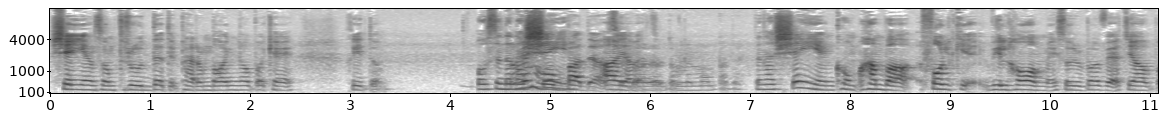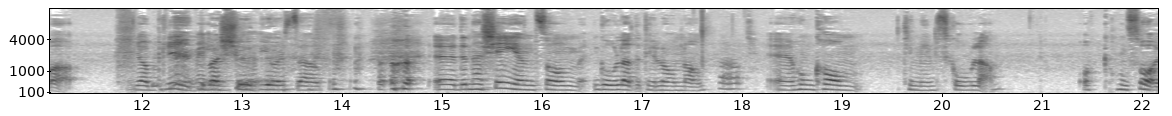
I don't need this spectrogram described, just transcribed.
tjejen som trodde typ häromdagen, jag bara okej, skitdum. Och sen den De här är tjejen, mobbade ja, alltså. vet. bara. De är mobbade. Den här tjejen kom, han bara, folk vill ha mig så du bara vet, jag bara, jag bryr mig Du bara inte. shoot yourself. Eh, Den här tjejen som golade till honom, Ja. eh, hon kom till min skola. Och hon såg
